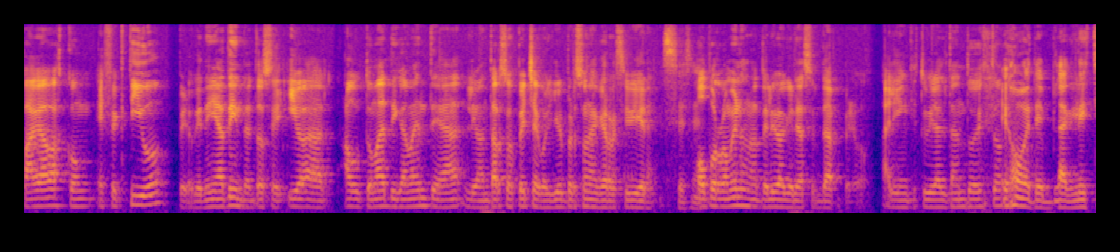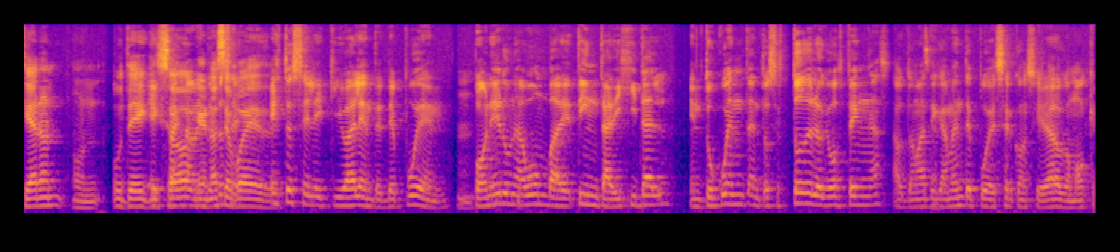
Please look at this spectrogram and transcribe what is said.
pagabas con efectivo, pero que tenía tinta, entonces iba automáticamente a levantar sospecha de cualquier persona que recibiera. Sí, sí. O por lo menos no te lo iba a querer aceptar, pero alguien que estuviera al tanto de esto. Es como que te blacklistearon un UTXO que no se puede. Esto es el equivalente, te pueden Mm. poner una bomba de tinta digital en tu cuenta, entonces todo lo que vos tengas automáticamente puede ser considerado como, ok,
